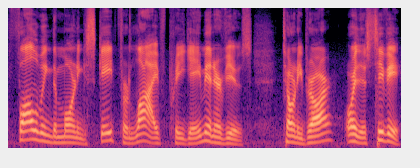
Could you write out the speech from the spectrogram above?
following the morning skate for live pregame interviews. Tony Brar, Oilers TV.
